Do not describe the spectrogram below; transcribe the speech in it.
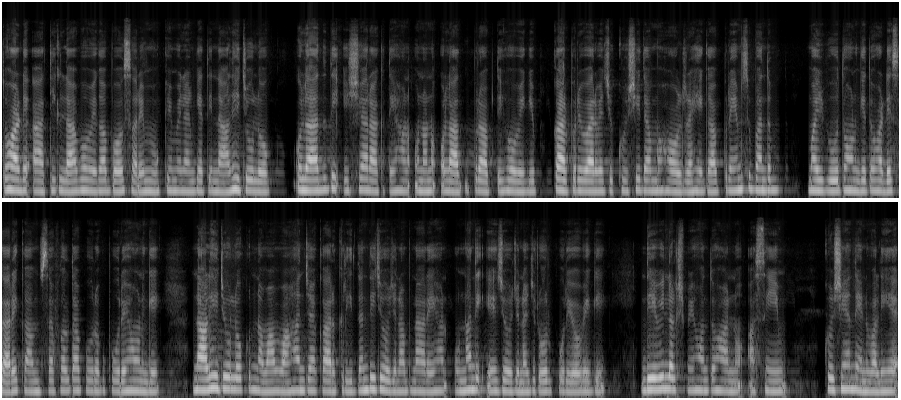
ਤੁਹਾਡੇ ਆਰਥਿਕ ਲਾਭ ਹੋਵੇਗਾ। ਬਹੁਤ ਸਾਰੇ ਮੌਕੇ ਮਿਲਣਗੇ ਤੇ ਨਾਲ ਹੀ ਜੋ ਲੋਕ ਔਲਾਦ ਦੀ ਇੱਛਾ ਰੱਖਦੇ ਹਨ, ਉਹਨਾਂ ਨੂੰ ਔਲਾਦ ਪ੍ਰਾਪਤੀ ਹੋਵੇਗੀ। ਘਰ ਪਰਿਵਾਰ ਵਿੱਚ ਖੁਸ਼ੀ ਦਾ ਮਾਹੌਲ ਰਹੇਗਾ, ਪ੍ਰੇਮ ਸੰਬੰਧ ਮਜ਼ਬੂਤ ਹੋਣਗੇ, ਤੁਹਾਡੇ ਸਾਰੇ ਕੰਮ ਸਫਲਤਾਪੂਰਵਕ ਪੂਰੇ ਹੋਣਗੇ। ਨਾਲ ਹੀ ਜੋ ਲੋਕ ਨਵਾਂ ਵਾਹਨ ਜਾਂ ਕਾਰ ਖਰੀਦਣ ਦੀ ਯੋਜਨਾ ਬਣਾ ਰਹੇ ਹਨ, ਉਹਨਾਂ ਦੀ ਇਹ ਯੋਜਨਾ ਜ਼ਰੂਰ ਪੂਰੀ ਹੋਵੇਗੀ। ਦੇਵੀ ਲక్ష్ਮੀ ਹੁਣ ਤੁਹਾਨੂੰ ਅਸੀਮ ਖੁਸ਼ੀਆਂ ਦੇਣ ਵਾਲੀ ਹੈ।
